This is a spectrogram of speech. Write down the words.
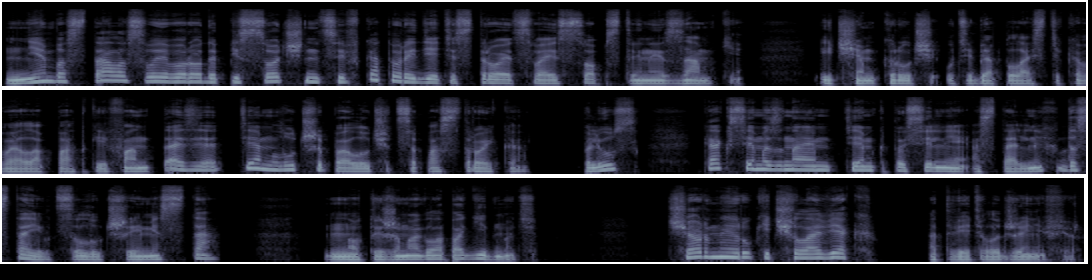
Небо стало своего рода песочницей, в которой дети строят свои собственные замки. И чем круче у тебя пластиковая лопатка и фантазия, тем лучше получится постройка. Плюс, как все мы знаем, тем, кто сильнее остальных, достаются лучшие места. Но ты же могла погибнуть. «Черные руки человек», — ответила Дженнифер.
